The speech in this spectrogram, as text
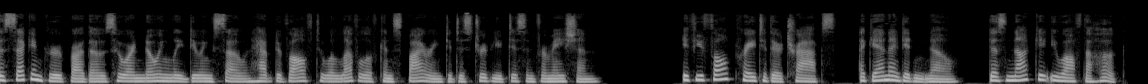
The second group are those who are knowingly doing so and have devolved to a level of conspiring to distribute disinformation. If you fall prey to their traps, again, I didn't know, does not get you off the hook,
